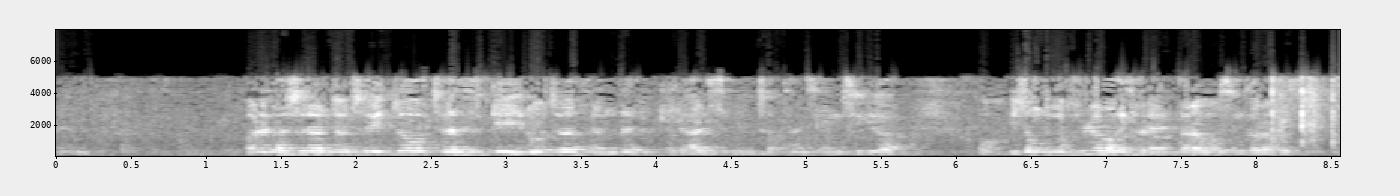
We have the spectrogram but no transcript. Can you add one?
네. 원래 사실은 연출이 좀 자연스럽게 이루어져야 되는데 우리 아리스님 첫 탄생 시기가 어, 이 정도면 훌륭하게 잘해냈다라고 생각을 하고 있습니다.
